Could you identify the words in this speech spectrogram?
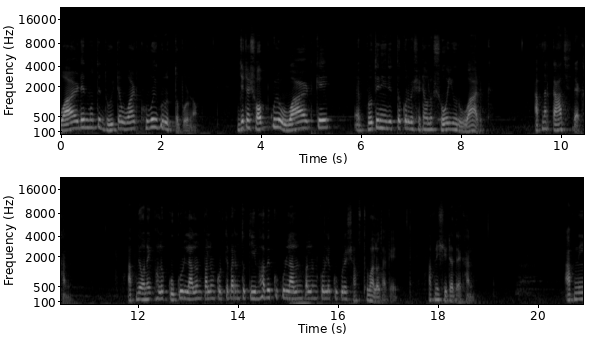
ওয়ার্ডের মধ্যে দুইটা ওয়ার্ড খুবই গুরুত্বপূর্ণ। যেটা সবগুলো ওয়ার্ডকে প্রতিনিধিত্ব করবে সেটা হলো শো ইউর ওয়ার্ক আপনার কাজ দেখান। আপনি অনেক ভালো কুকুর লালন পালন করতে পারেন, তো কীভাবে কুকুর লালন পালন করলে কুকুরের স্বাস্থ্য ভালো থাকে? আপনি সেটা দেখান। আপনি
